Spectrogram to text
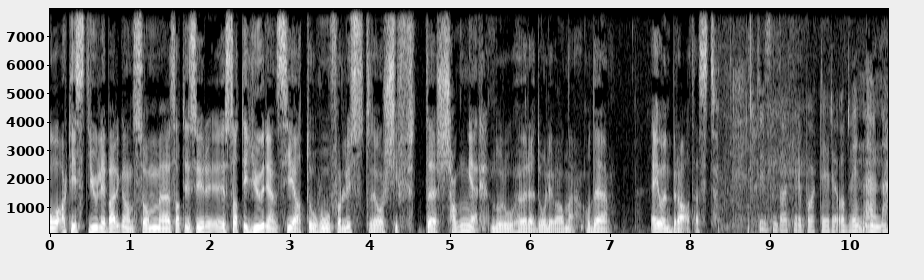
Og artist Julie Bergan, som eh, satt i, satt i, juryen, sier at hun får lyst til å skifte sjanger når hun hører Dårlig vane. Og det er jo en bra attest. Tusen takk, reporter Oddvin Aune.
